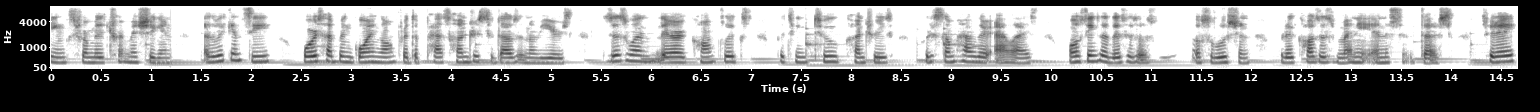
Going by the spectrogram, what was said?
Greetings from Detroit, Michigan. As we can see, wars have been going on for the past hundreds to thousands of years. This is when there are conflicts between two countries which some have their allies. Most think that this is a, a solution, but it causes many innocent deaths. Today,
